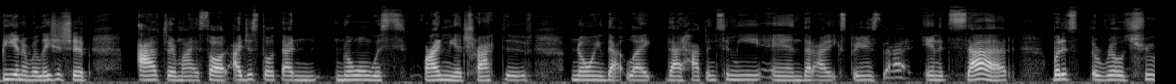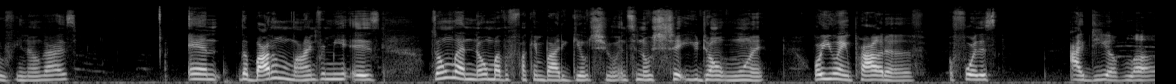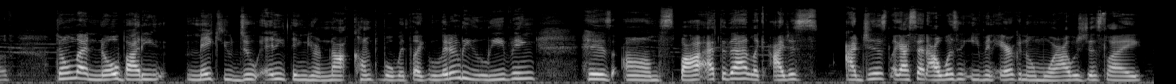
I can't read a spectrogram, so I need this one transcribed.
be in a relationship after my assault. I just thought that no one would find me attractive knowing that like that happened to me and that I experienced that. And it's sad, but it's the real truth, you know, guys. And the bottom line for me is don't let no motherfucking body guilt you into no shit you don't want or you ain't proud of for this idea of love. Don't let nobody make you do anything you're not comfortable with. Like literally leaving his um spot after that, like I just I just like I said, I wasn't even Erica no more. I was just like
